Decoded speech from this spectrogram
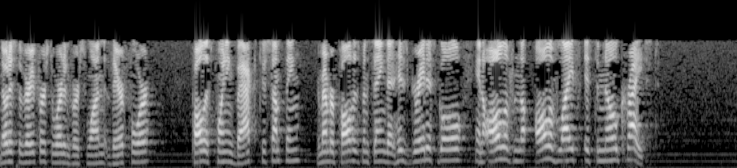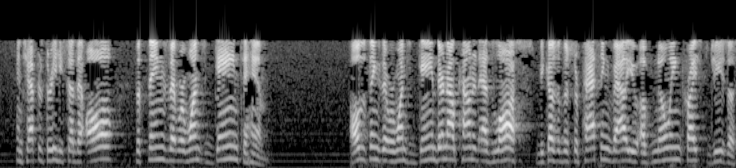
Notice the very first word in verse 1, therefore. Paul is pointing back to something Remember, Paul has been saying that his greatest goal in all of, all of life is to know Christ. In chapter 3, he said that all the things that were once gained to him, all the things that were once gained, they're now counted as loss because of the surpassing value of knowing Christ Jesus.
